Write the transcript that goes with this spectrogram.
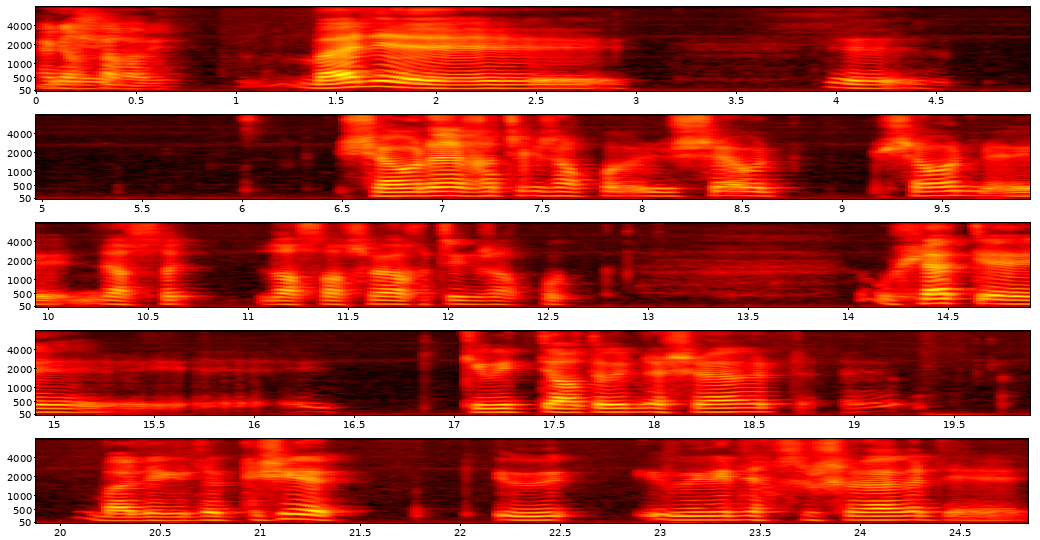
Agerlaravi. маале э шаунаақатигисарпу саут саун нарс ларсарсуақатигисарпу уллаак э кивиттаартуиннассаагат маалегила кисия ивигилерсусаагат э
